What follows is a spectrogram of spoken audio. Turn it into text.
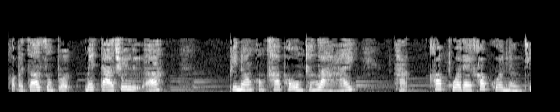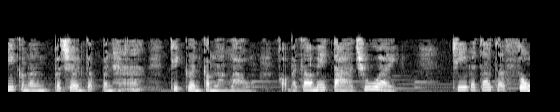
ขอพระเจ้าทรงโปรดเมตตาช่วยเหลือ พี่น้องของข้าพระองค์ทั้งหลาย หาก ครอบครัวใดครอบครัวหนึ่งที่กำลังเผชิญกับปัญหาที่เกินกำลังเรา ขอพระเจ้าเมตตาช่วย ที่พระเจ้าจะส่ง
